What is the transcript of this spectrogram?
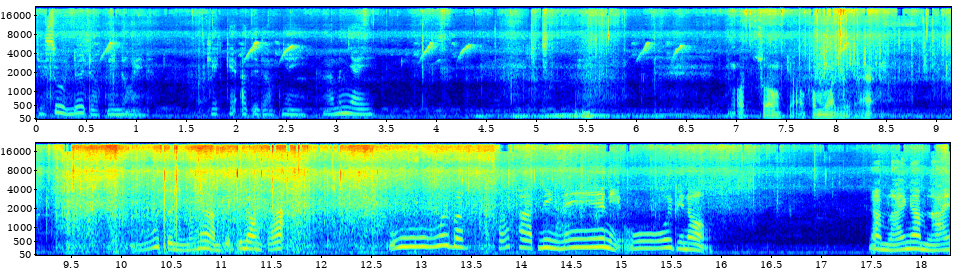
จะ สูนด้วยดอกน้อยๆนะแกะๆเอาแต่ดอกใหญ่หามันใหญ่รถสองเจ้าขมวนนี่นะอู้ตัวนี้มันงามเจ้ะพี่น้องจ้ะอู้ยเบิ่งขอภาพนิ่งแน่นี่อู้ยพี่น้องงามหลายงามหลาย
